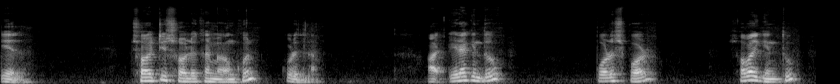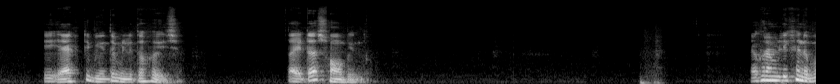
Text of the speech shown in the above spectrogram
এল ছয়টি সরলেখা আমি অঙ্কন করে দিলাম। আর এরা কিন্তু পরস্পর, সবাই কিন্তু এই একটি বিন্দুতে মিলিত হয়েছে। তাই এটা সমবিন্দু। এখন আমি লিখে নেব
